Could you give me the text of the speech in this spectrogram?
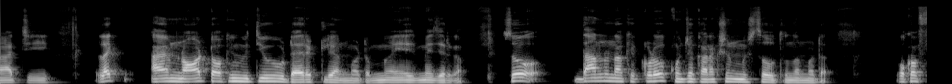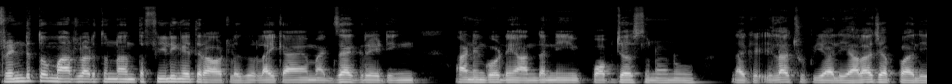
మార్చి like I'm not talking with you directly అనమాట మేజర్గా సో దానిలో నాకు ఎక్కడో కొంచెం కనెక్షన్ మిస్ అవుతుంది అనమాట ఒక ఫ్రెండ్తో మాట్లాడుతున్నంత ఫీలింగ్ అయితే రావట్లేదు. లైక్ ఐఎమ్ ఎగ్జాగ్రేటింగ్ అండ్ ఇంకోటి అందరినీ పాప్ చేస్తున్నాను. లైక్ ఇలా చూపించాలి అలా చెప్పాలి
